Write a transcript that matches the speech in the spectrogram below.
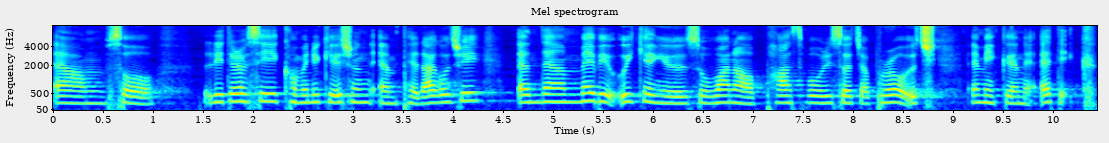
Um, so literacy, communication, and pedagogy. And then maybe we can use one of possible research approach, emic and etic.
